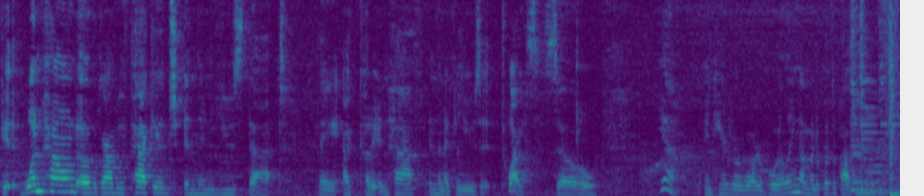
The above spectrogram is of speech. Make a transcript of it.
get one pound of a ground beef package and then use that thing. I cut it in half and then I can use it twice. So yeah, and here's our water boiling. I'm gonna put the pasta in.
